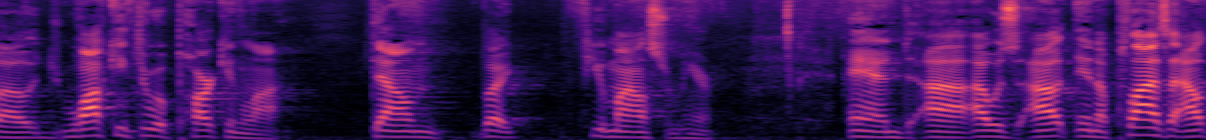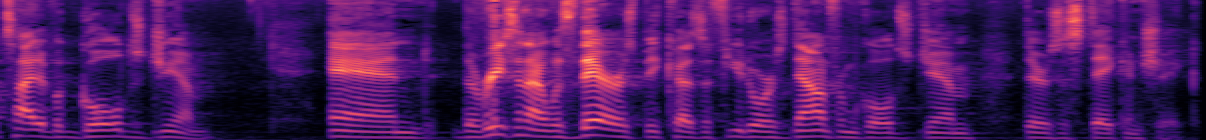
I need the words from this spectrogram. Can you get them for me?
uh, walking through a parking lot down like a few miles from here. And uh, I was out in a plaza outside of a Gold's Gym. And the reason I was there is because a few doors down from Gold's Gym, there's a Steak 'n Shake.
